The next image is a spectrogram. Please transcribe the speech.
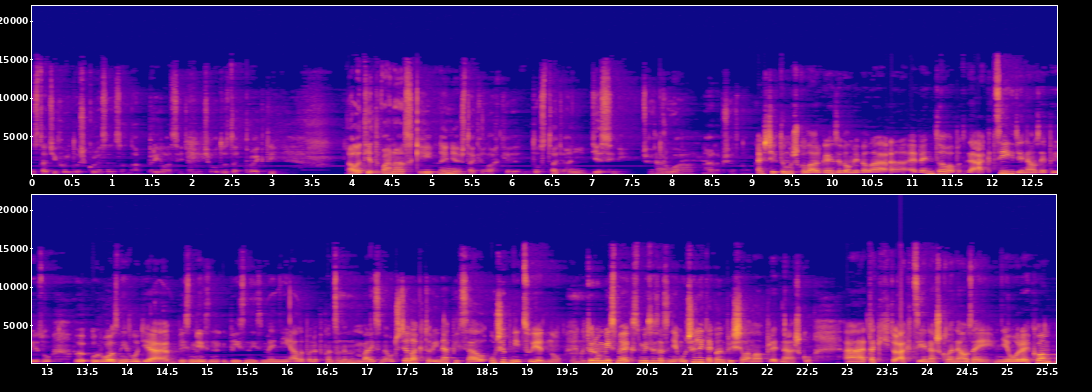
Nestačí chodiť do školy, sem sa dá prihlásiť a niečo odozdať projekty. Ale tie dvanásky není až také ľahké dostať ani desiny, čo je druhá najlepšia známka. A ešte k tomu škola organizuje veľmi veľa uh, eventov, alebo teda akcií, kde naozaj prídu rôzni ľudia, biznis, biznismeni, alebo napríklad mm-hmm. mali sme učiteľa, ktorý napísal učebnicu jednu, mm-hmm. ktorú my sme, my sme sa z nej učili, tak on prišiel a mal prednášku. A takýchto akcií na škole naozaj neurekom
